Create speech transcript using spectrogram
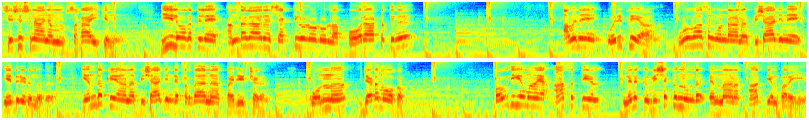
ശിശുസ്നാനം സഹായിക്കുന്നു. ഈ ലോകത്തിലെ അന്ധകാര ശക്തികളോടുള്ള പോരാട്ടത്തിന് അവനെ ഒരുക്കുകയാണ്. ഉപവാസം കൊണ്ടാണ് പിശാചിനെ എതിരിടുന്നത്. എന്തൊക്കെയാണ് പിശാചിന്റെ പ്രധാന പരീക്ഷകൾ? ഒന്ന് ജഡമോഹം. ഭൗതികമായ ആസക്തികൾ നിനക്ക് വിശക്കുന്നുണ്ട് എന്നാണ് ആദ്യം പറയുക.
